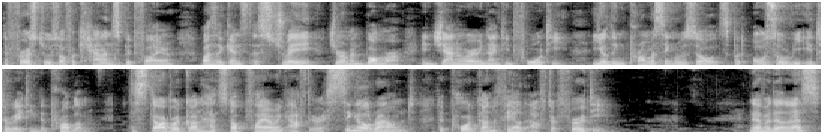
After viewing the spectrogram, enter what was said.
The first use of a cannon Spitfire was against a stray German bomber in January 1940, yielding promising results but also reiterating the problem. The starboard gun had stopped firing after a single round, the port gun failed after 30. Nevertheless,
